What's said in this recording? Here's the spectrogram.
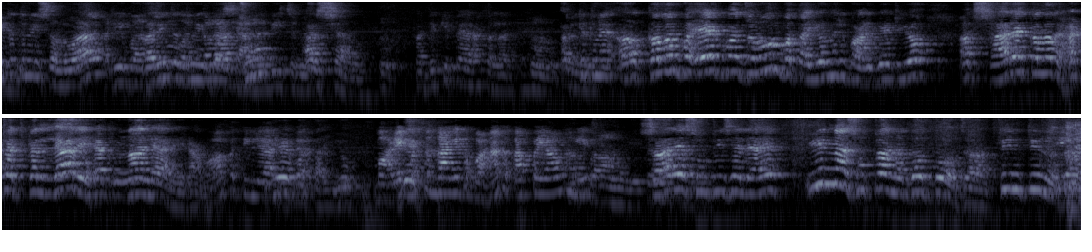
इतनी सलवार और इतनी कलर बाजू और शाल देखिए प्यारा कलर है। कितने कलर एक बार ज़रूर बताइयो मेरी भाई बेटियो अब सारे कलर हट हट कर ला रहे हैं ना ला रहे ये बताइयो। मारे पसंद आ गए तो बाना पे आऊँगे। सारे सूटी से ले आए इन सूटा न दो दो हज़ार तीन तीन हज़ार।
